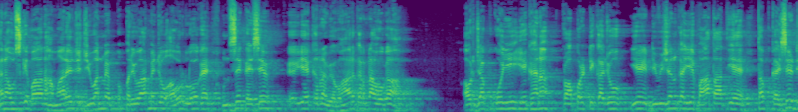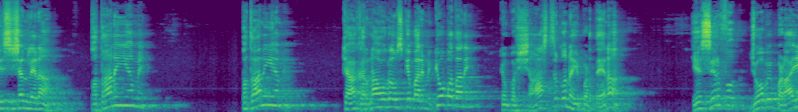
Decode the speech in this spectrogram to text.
है ना, उसके बाद हमारे जो जीवन में, परिवार में जो और लोग हैं, उनसे कैसे ये करना, व्यवहार करना होगा? और जब कोई एक, है ना प्रॉपर्टी का जो ये डिवीज़न का ये बात आती है, तब कैसे डिसीज़न लेना? पता नहीं हमें। पता नहीं हमें। क्या करना होगा उसके बारे में? क्यों पता नहीं? क्योंकि शास्त्र को नहीं पढ़ते, हैं ना? ये सिर्फ़ जो भी पढ़ाई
